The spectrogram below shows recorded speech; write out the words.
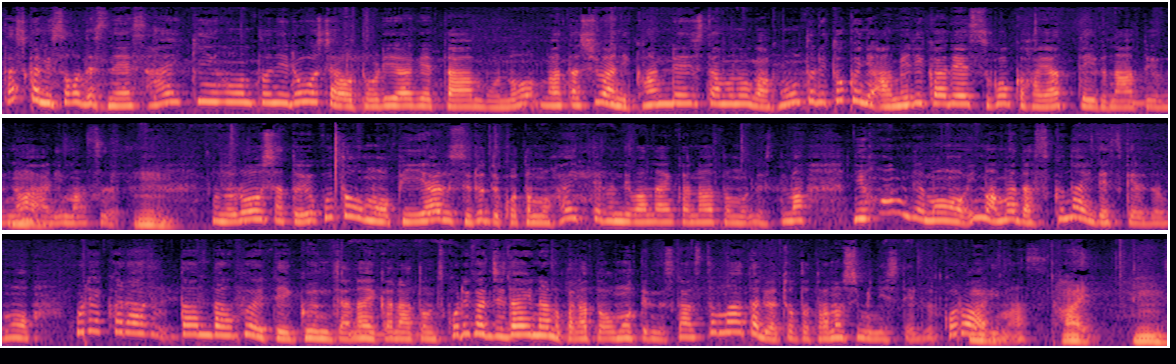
確かにそうですね、最近本当にろう者を取り上げたもの、また手話に関連したものが本当に特にアメリカですごく流行っているなというのはあります。うんそのろう者ということをもう PR するということも入ってるんではないかなと思うんです、まあ、日本でも今まだ少ないですけれども、これからだんだん増えていくんじゃないかなと思うんです、これが時代なのかなと思ってるんですが、そのあたりはちょっと楽しみにしているところはあります。はい、うん、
